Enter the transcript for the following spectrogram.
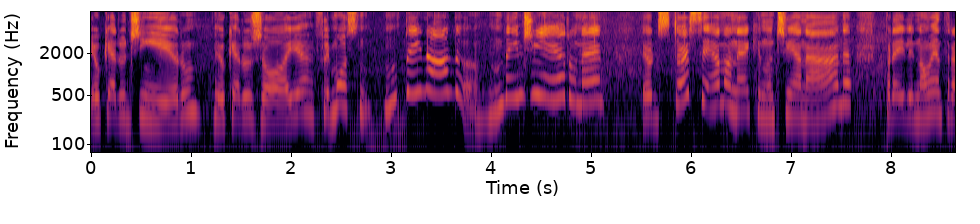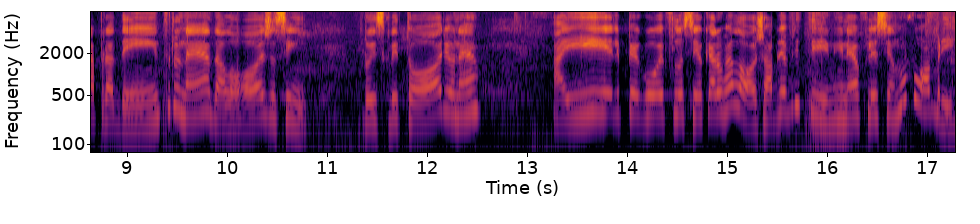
eu quero dinheiro, eu quero joia. falei, moço, não tem nada, não tem dinheiro, né? Eu distorcendo, né, que não tinha nada, para ele não entrar para dentro, né, da loja, assim, pro escritório, né? Aí ele pegou e falou assim, eu quero o relógio, abre a vitrine, né? Eu falei assim, eu não vou abrir.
